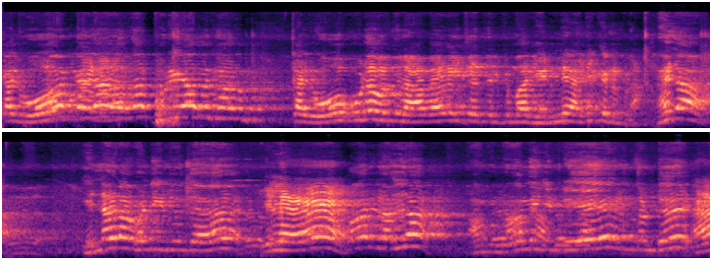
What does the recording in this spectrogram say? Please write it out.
கல் ஓ ஓக்கெல்லாம் புரியாத காணும். கல் ஓ கூட வந்து நான் வேலைக்கு சேர்ந்திருக்க மாதிரி என்ன அடிக்கணும்டா. ஏடா என்னடா பண்ணிட்டு இருந்த? இல்ல. பாரு நல்லா. அவங்க நாமிக்கிட்டே இருந்துட்டு ஆ.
